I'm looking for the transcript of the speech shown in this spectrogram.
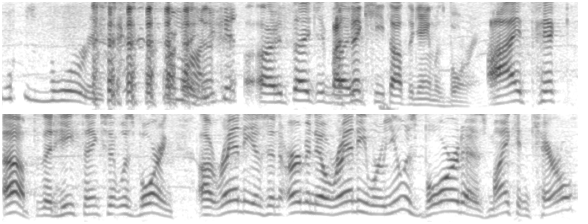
It was boring. Come on, you can't. All right, thank you, Mike. I think he thought the game was boring. I pick up that he thinks it was boring. Uh, Randy is in Urbandale. Randy, were you as bored as Mike and Carol?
